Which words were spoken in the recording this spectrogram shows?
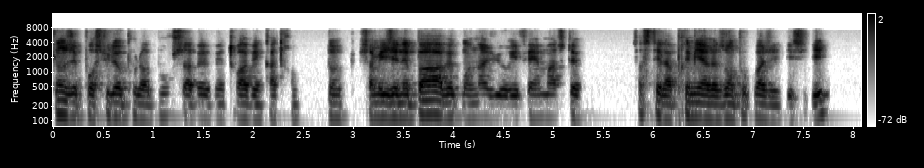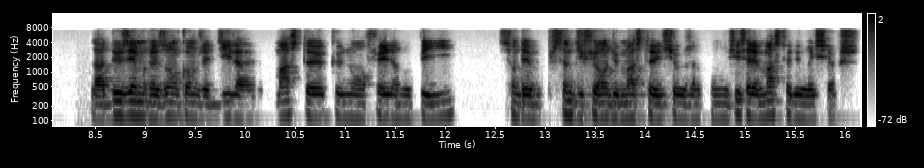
quand j'ai postulé pour la bourse, j'avais 23, 24 ans. Donc, ça me gênait pas avec mon âge, j'aurais fait un master. Ça, c'était la première raison pourquoi j'ai décidé. La deuxième raison, comme j'ai dit, le master que nous on fait dans nos pays sont, des, sont différents du master ici au Japon. Ici, c'est les masters de recherche.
